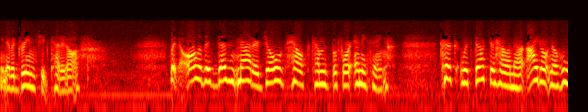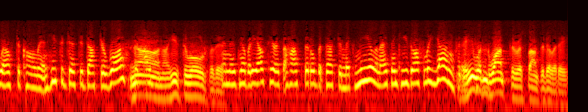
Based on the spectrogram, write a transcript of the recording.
He never dreamed she'd cut it off. But all of this doesn't matter. Joel's health comes before anything. Kirk, with Dr. Hallam out, I don't know who else to call in. He suggested Dr. Ross. No, I- no, he's too old for this. And there's nobody else here at the hospital but Dr. McNeil, and I think he's awfully young for this. He wouldn't want the responsibility.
